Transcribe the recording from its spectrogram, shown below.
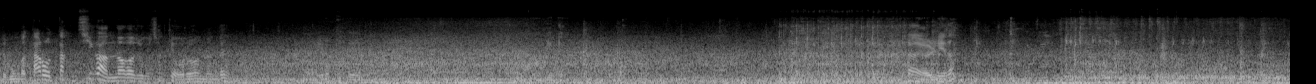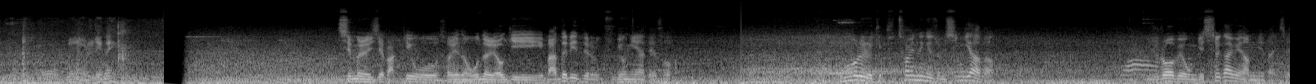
근데 뭔가 따로 딱 티가 안 나가지고 찾기 어려웠는데 네, 이렇게 되어 있네요. 그냥 열리나? 오, 그냥 열리네. 짐을 이제 맡기고 저희는 오늘 여기 마드리드를 구경해야 돼서 건물에 이렇게 붙어 있는 게 좀 신기하다. 와. 유럽에 온 게 실감이 납니다 이제.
